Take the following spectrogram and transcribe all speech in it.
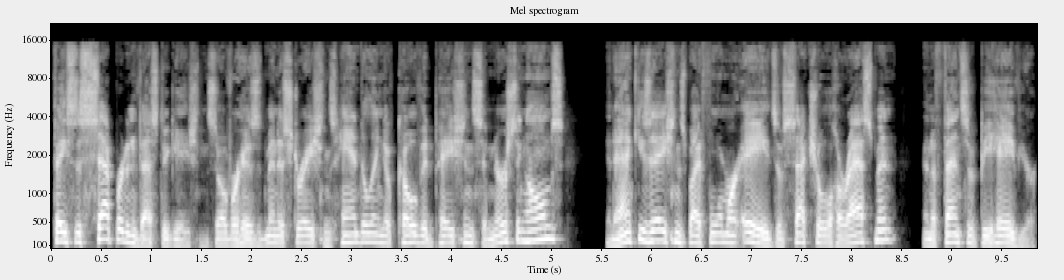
faces separate investigations over his administration's handling of COVID patients in nursing homes and accusations by former aides of sexual harassment and offensive behavior.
